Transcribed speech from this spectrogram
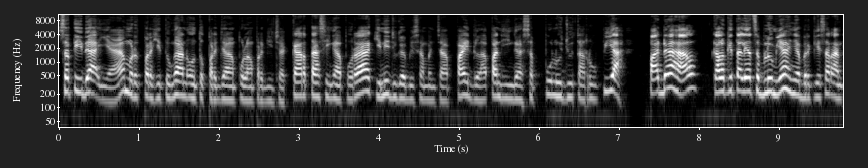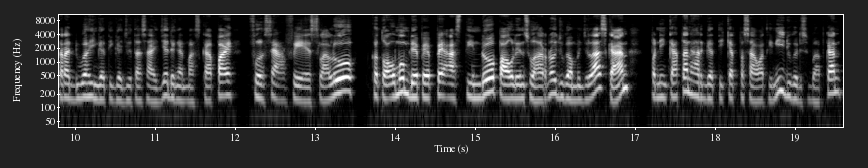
Setidaknya menurut perhitungan untuk perjalanan pulang pergi Jakarta Singapura kini juga bisa mencapai 8 hingga 10 juta rupiah. Padahal kalau kita lihat sebelumnya hanya berkisar antara 2 hingga 3 juta saja dengan maskapai full service. Lalu Ketua Umum DPP Astindo Paulin Soeharno juga menjelaskan peningkatan harga tiket pesawat ini juga disebabkan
